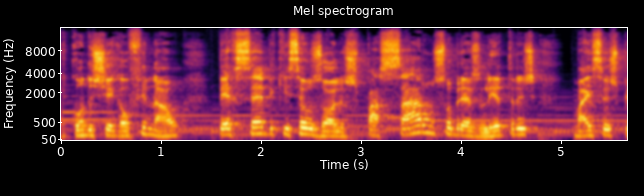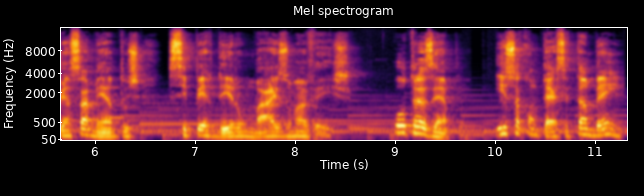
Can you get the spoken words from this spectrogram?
e, quando chega ao final, percebe que seus olhos passaram sobre as letras, mas seus pensamentos se perderam mais uma vez. Outro exemplo: isso acontece também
